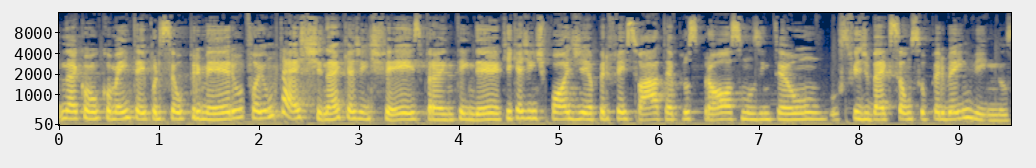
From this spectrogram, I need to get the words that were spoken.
né, como comentei, por ser o primeiro, foi um teste, né, que a gente fez para entender o que, que a gente pode aperfeiçoar até para os próximos. Então, os feedbacks são super bem-vindos.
